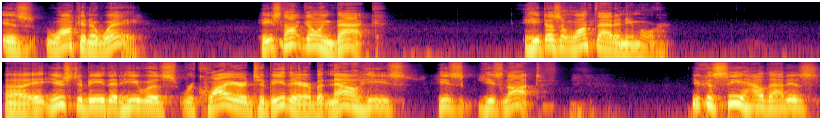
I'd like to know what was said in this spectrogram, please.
is walking away. He's not going back. He doesn't want that anymore. Uh, it used to be that he was required to be there, but now he's he's he's not. You can see how that is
